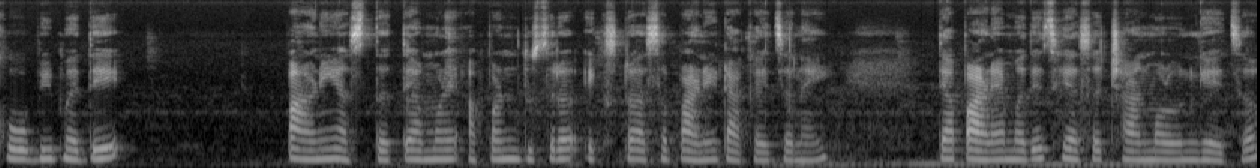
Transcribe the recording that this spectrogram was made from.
कोबीमध्ये पाणी असतं त्यामुळे आपण दुसरं एक्स्ट्रा असं पाणी टाकायचं नाही. त्या पाण्यामध्येच हे असं छान मळून घ्यायचं.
